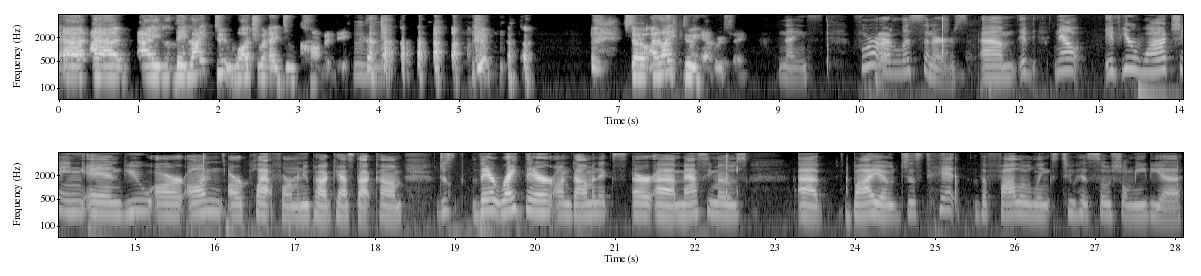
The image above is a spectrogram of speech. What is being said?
uh, I, I they like to watch when I do comedy. Mhm. So I like doing everything. Nice. For Yeah. our listeners, um, if now if you're watching and you are on our platform, anewpodcast.com, just there, right there on Dominic's or uh, Massimo's uh, bio, just hit the follow links to his social media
